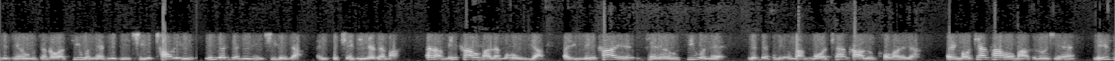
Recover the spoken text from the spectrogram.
မြစ်တဲ့ကိုကျွန်တော်ကစီးဝင်တဲ့မြစ်တွေရှိတယ်ချောင်းလေးတွေလက်လက်လေးတွေရှိတယ်ကြာအဲဒီတချင်ပြည်နယ်ဘက်မှာအဲ့ဒါမေခဥမာလည်းမဟုတ်ဘူးကြာအဲဒီမေခရဲ့ထဲထဲကိုစီးဝင်တဲ့လက်လက်ကလေးဥမာငေါ်ချမ်းခလို့ခေါ်ပါတယ်ကြာအဲငေါ်ချမ်းခပေါ်မှာဆိုလို့ရှိရင်၄၀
